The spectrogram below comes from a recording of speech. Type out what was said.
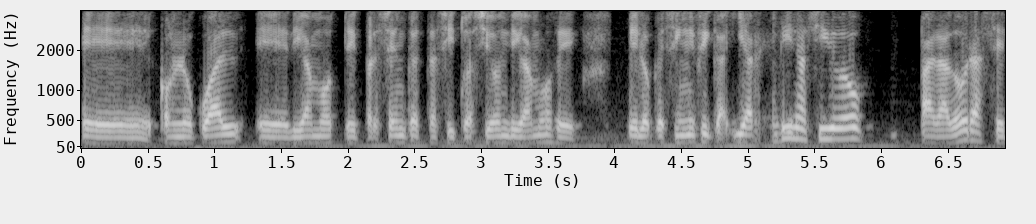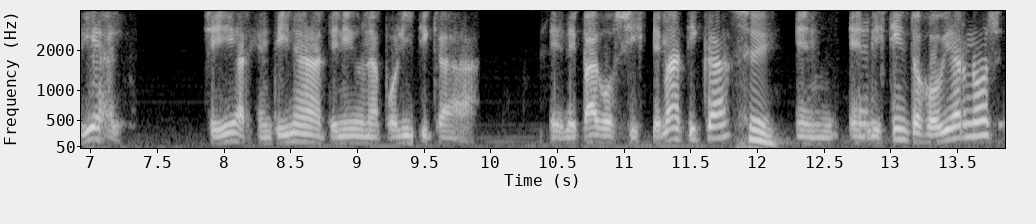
eh, con lo cual, eh, digamos, te presenta esta situación, digamos, de, de lo que significa. Y Argentina ha sido pagadora serial, ¿sí? Argentina ha tenido una política eh, de pago sistemática en, en distintos gobiernos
